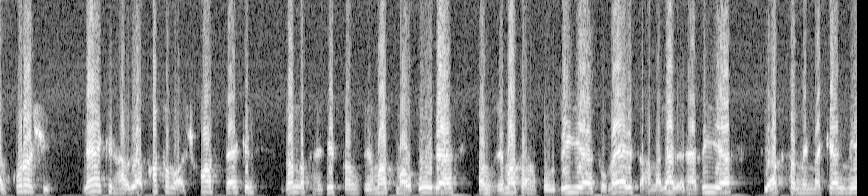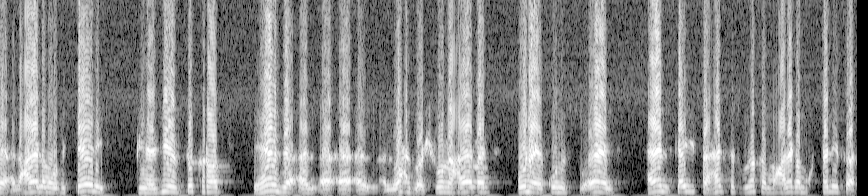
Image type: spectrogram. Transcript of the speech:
القرشي. لكن هؤلاء قتلوا أشخاص لكن ظلت هذه التنظيمات موجودة تنظيمات عنقودية تمارس أعمالها الإرهابية في أكثر من مكان من العالم. وبالتالي في هذه الذكرى في هذا ال 21 عاما هنا يكون السؤال هل كيف هل ستكون هناك معالجة مختلفة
